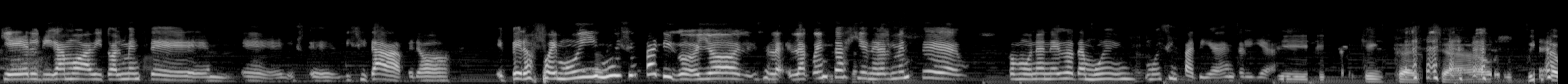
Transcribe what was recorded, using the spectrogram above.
que él, digamos, habitualmente eh, eh, visitaba, pero pero fue muy, muy simpático. Yo la, cuento generalmente como una anécdota muy, muy simpática en realidad. Sí, qué encachado. Mira,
